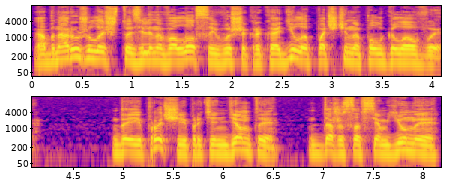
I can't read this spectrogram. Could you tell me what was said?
Обнаружилось, что зеленоволосый выше крокодила почти на полголовы. Да и прочие претенденты, даже совсем юные,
